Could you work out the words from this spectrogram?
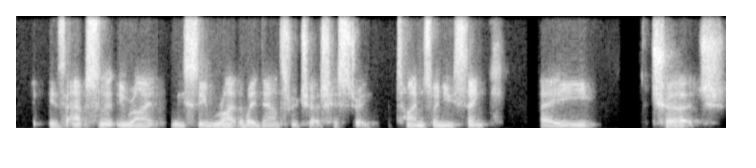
it's absolutely right. We see right the way down through church history times when you think a church,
